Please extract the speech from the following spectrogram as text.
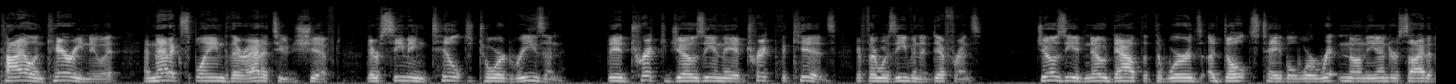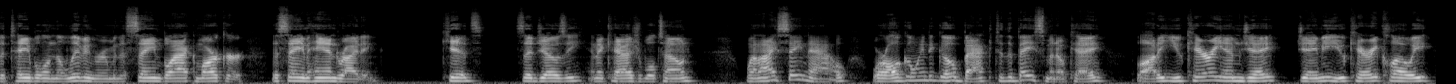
Cale and Carrie knew it, and that explained their attitude shift, their seeming tilt toward reason. They had tricked Josie and they had tricked the kids, if there was even a difference. Josie had no doubt that the words adults table were written on the underside of the table in the living room in the same black marker, the same handwriting. Kids, said Josie in a casual tone, when I say now, we're all going to go back to the basement, okay? Lottie, you carry MJ. Jamie, you carry Chloe.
